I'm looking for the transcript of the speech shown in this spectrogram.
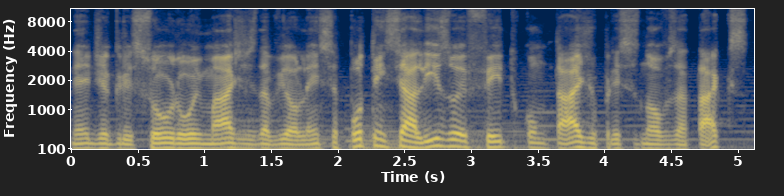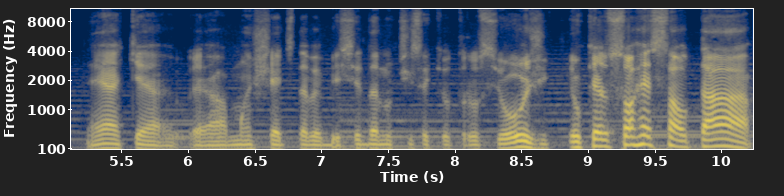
né, de agressor ou imagens da violência potencializa o efeito contágio para esses novos ataques, né, que é, é a manchete da BBC da notícia que eu trouxe hoje. Eu quero só ressaltar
